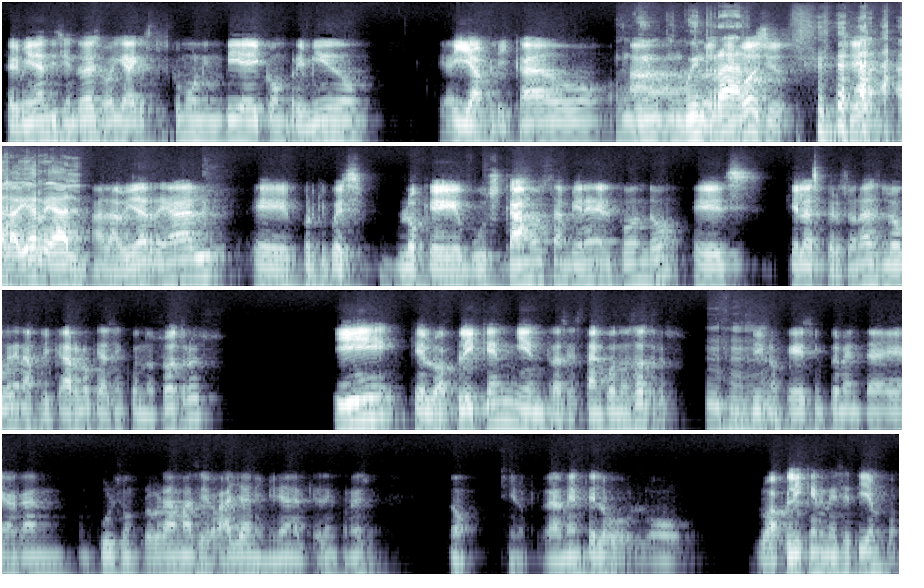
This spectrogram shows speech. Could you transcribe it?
terminan diciendo eso, oiga, esto es como un MBA comprimido y aplicado a los rar. negocios, ¿sí? A la vida real. a la vida real, eh, porque pues lo que buscamos también en el fondo es que las personas logren aplicar lo que hacen con nosotros y que lo apliquen mientras están con nosotros Ujú. sino que simplemente hagan un curso, un programa, se vayan y miren a ver qué hacen con eso. No, sino que realmente lo, lo, lo apliquen en ese tiempo.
